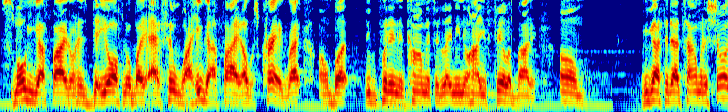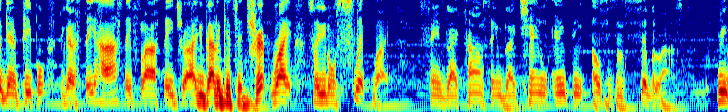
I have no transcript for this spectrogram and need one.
Smokey got fired on his day off. Nobody asked him why he got fired. That was Craig, right? Um, but you can put it in the comments and let me know how you feel about it. Um, we got to that time of the show again, people. You gotta stay high, stay fly, stay dry. You gotta get your drip right so you don't slip right. Same black time, same black channel. Anything else is uncivilized. Free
